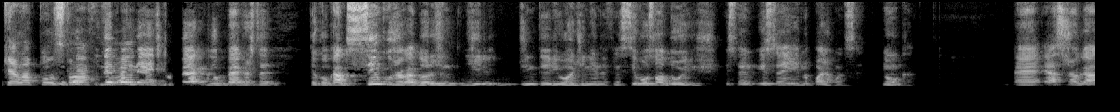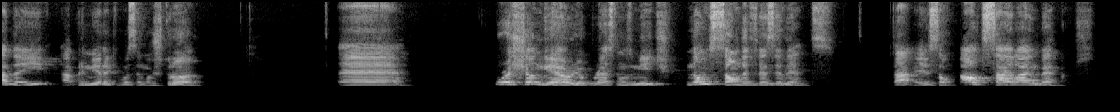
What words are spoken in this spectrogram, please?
que ela postou Independente do Packers, do Packers ter, ter colocado cinco jogadores de, de, de interior de linha defensiva ou só dois. Isso aí, isso aí não pode acontecer, nunca. É, essa jogada aí, a primeira que você mostrou, é, o Rashan Gary e o Preston Smith não são defensive ends, tá? Eles são outside linebackers.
